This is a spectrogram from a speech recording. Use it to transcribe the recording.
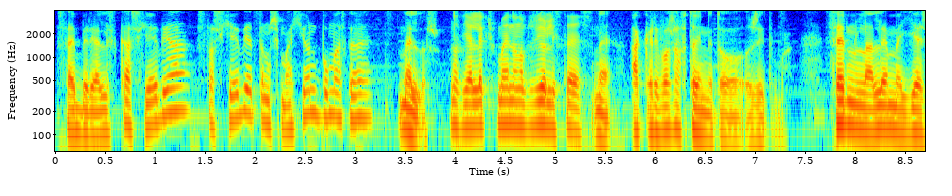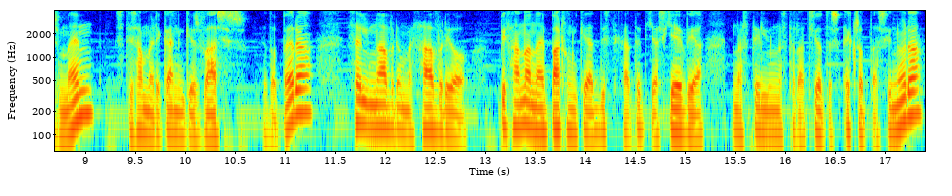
στα υπεριαλιστικά σχέδια, στα σχέδια των συμμαχιών που είμαστε μέλος. Να διαλέξουμε έναν από τους δύο ληστές. Ναι, ακριβώς αυτό είναι το ζήτημα. Θέλουν να λέμε yes men στις αμερικάνικες βάσεις εδώ πέρα. Θέλουν αύριο μεθαύριο πιθανά να υπάρχουν και αντίστοιχα τέτοια σχέδια να στείλουν στρατιώτες έξω από τα σύνορα.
